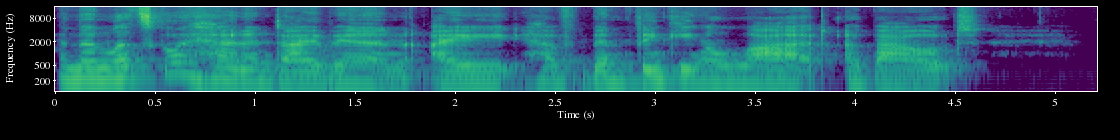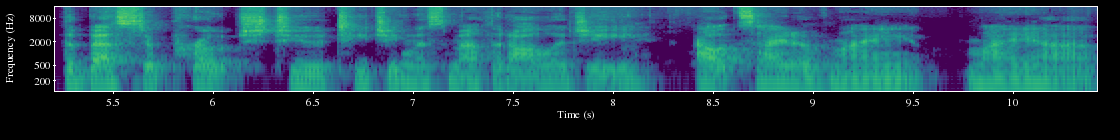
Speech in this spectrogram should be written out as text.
And then let's go ahead and dive in. I have been thinking a lot about the best approach to teaching this methodology outside of my my uh,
